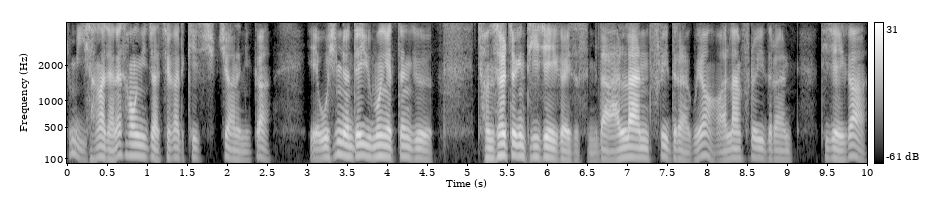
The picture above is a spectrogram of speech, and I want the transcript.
좀 이상하잖아요. 성인 자체가 이렇게 쉽지 않으니까 예, 50년대에 유명했던 그 전설적인 DJ가 있었습니다. 알란 프리드라고요. 알란 프리드란 DJ가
